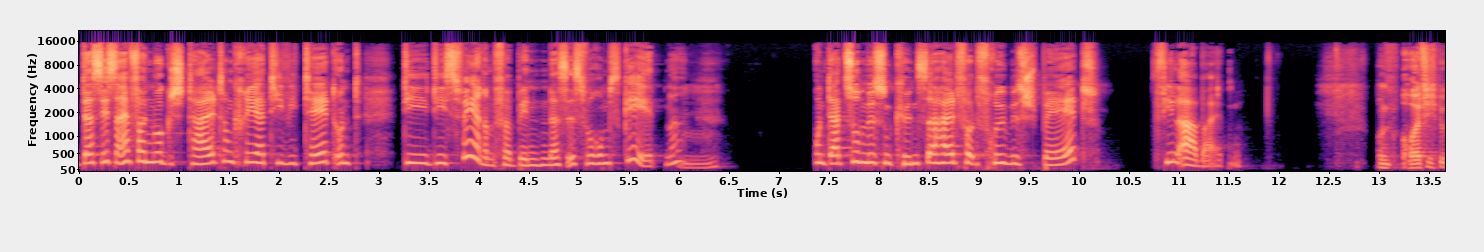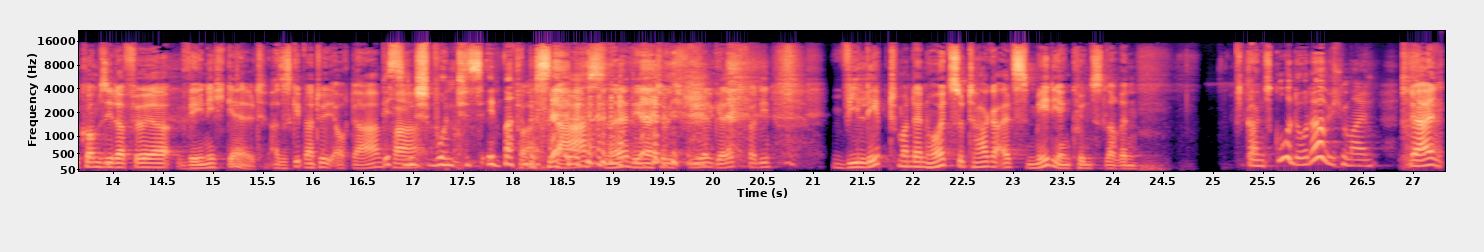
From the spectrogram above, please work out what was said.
das ist einfach nur Gestaltung, Kreativität und die, die Sphären verbinden. Das ist, worum es geht. Ne? Mhm. Und dazu müssen Künstler halt von früh bis spät viel arbeiten. Und häufig bekommen sie dafür ja wenig Geld. Also es gibt natürlich auch da ein Bisschen paar, Schwund ist immer paar Stars, ne, die natürlich viel Geld verdienen. Wie lebt man denn heutzutage als Medienkünstlerin? Ganz gut, oder? Ich meine. Nein,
